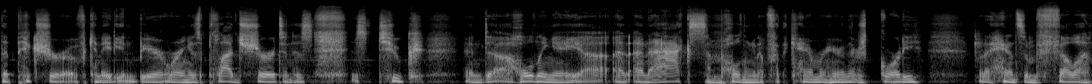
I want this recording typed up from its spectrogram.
the picture of Canadian beer, wearing his plaid shirt and his his toque, and uh, holding a uh, an, an, axe. I'm holding it up for the camera here. There's Gordy. What a handsome fella!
